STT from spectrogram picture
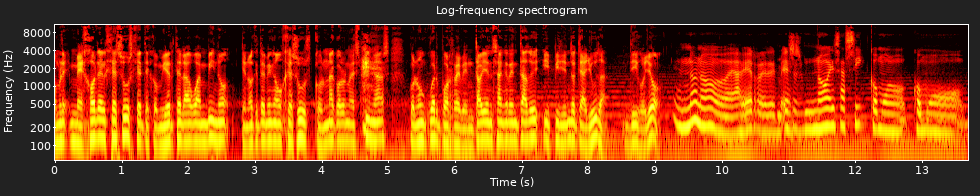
Hombre, mejor el Jesús que te convierte el agua en vino que no que te venga un Jesús con una corona de espinas, con un cuerpo reventado y ensangrentado y, pidiéndote ayuda, digo yo. No, no, a ver, no es así como, como...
